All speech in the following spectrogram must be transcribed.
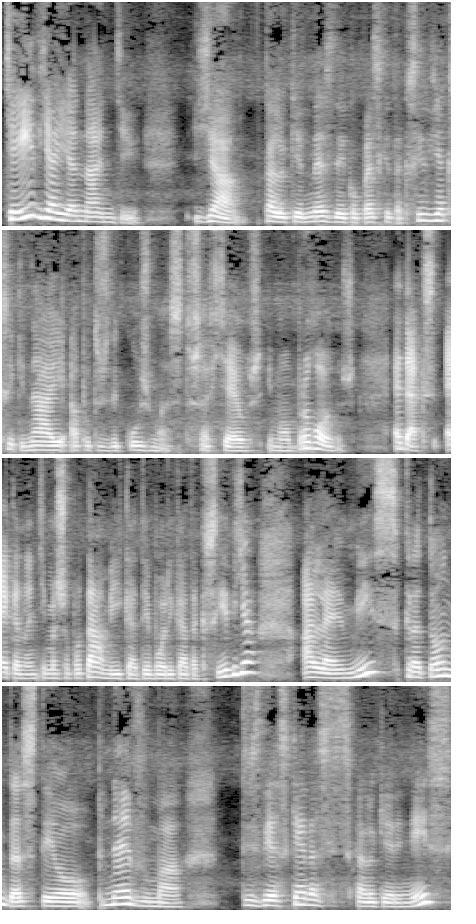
Και η ίδια η ανάγκη για καλοκαιρινές διακοπές και ταξίδια ξεκινάει από τους δικούς μας, τους αρχαίους ημών προγόνους. Εντάξει, έκαναν και Μεσοποτάμιοι κάτι εμπορικά ταξίδια, αλλά εμείς κρατώντας το πνεύμα της διασκέδασης της καλοκαιρινής,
